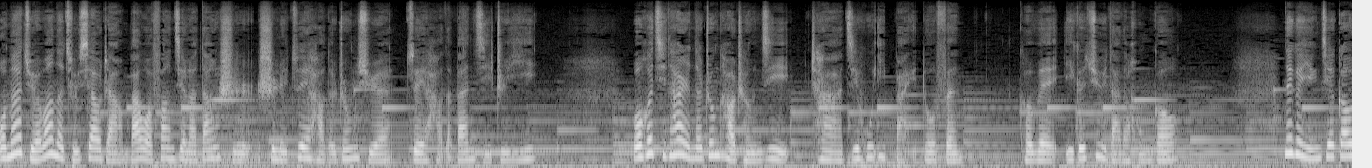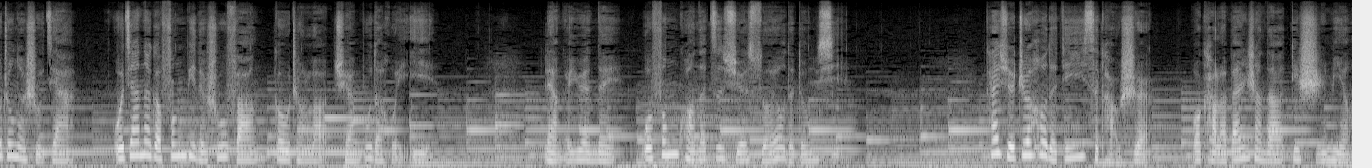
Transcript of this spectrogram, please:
我妈绝望地求校长把我放进了当时市里最好的中学、最好的班级之一。我和其他人的中考成绩差几乎一百多分，可谓一个巨大的鸿沟。那个迎接高中的暑假，我家那个封闭的书房构成了全部的回忆。两个月内，我疯狂地自学所有的东西。开学之后的第一次考试，我考了班上的第十名，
